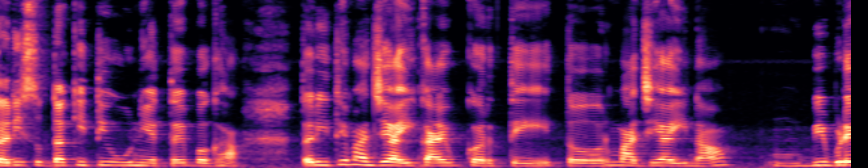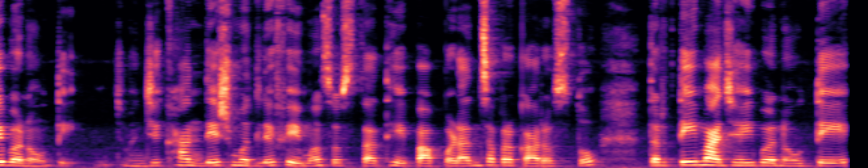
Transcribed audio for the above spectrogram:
तरीसुद्धा किती ऊन येतं आहे बघा. तर इथे माझी आई काय करते? तर माझी आई ना बिबडे बनवते. म्हणजे खानदेशमधले फेमस असतात हे पापडांचा प्रकार असतो. तर ते माझी आई बनवते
